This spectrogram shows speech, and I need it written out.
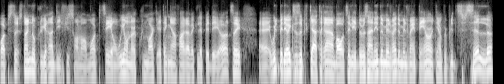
Ouais, puis c'est un de nos plus grands défis, selon moi. Puis, oui, on a un coup de marketing à faire avec le PDA. Euh, oui, le PDA existe depuis quatre ans. Bon, les deux années 2020-2021 ont été un peu plus difficiles, là,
